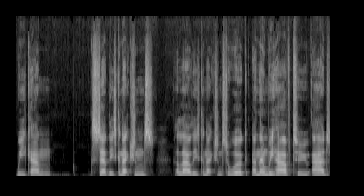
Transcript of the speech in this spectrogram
we can set these connections, allow these connections to work, and then we have to add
